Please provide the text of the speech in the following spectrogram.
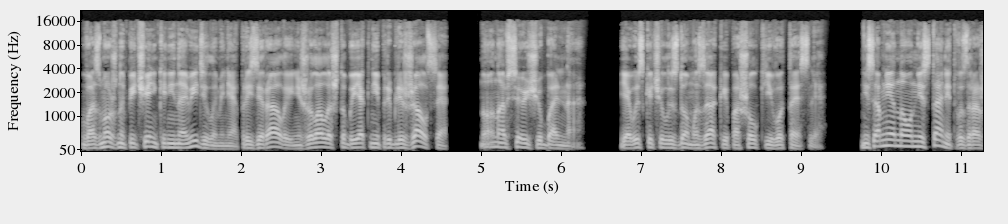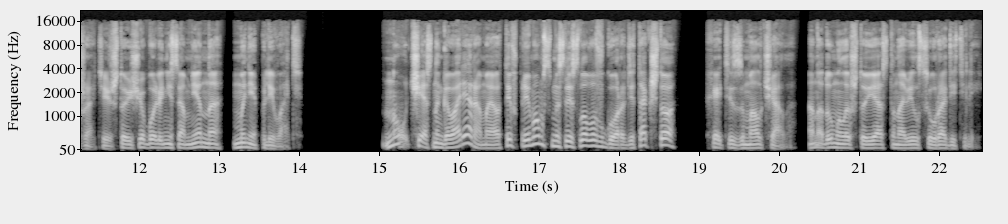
Возможно, печенька ненавидела меня, презирала и не желала, чтобы я к ней приближался, но она все еще больна. Я выскочил из дома Зака и пошел к его Тесле. Несомненно, он не станет возражать, и, что еще более несомненно, мне плевать. «Ну, честно говоря, Ромео, ты в прямом смысле слова в городе, так что...» Хэти замолчала. Она думала, что я остановился у родителей.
